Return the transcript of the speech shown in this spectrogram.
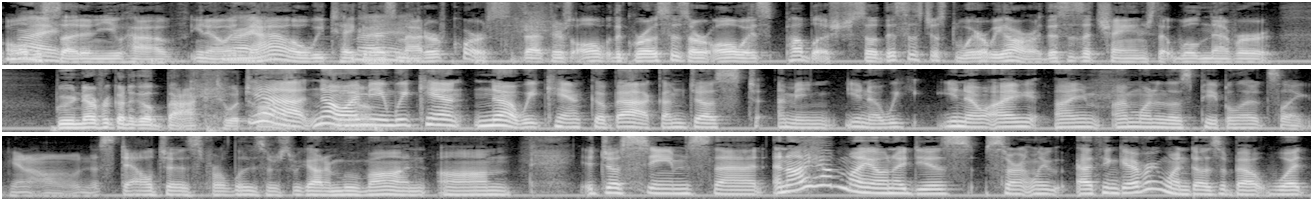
all right. of a sudden you have, you know, and right. now we take right. it as a matter of course that there's all the grosses are always published. So this is just where we are. This is a change that will never we're never going to go back to a time. Yeah, no, you know? I mean we can't. No, we can't go back. I'm just. I mean, you know, we. You know, I. I'm. I'm one of those people that's like, you know, nostalgia is for losers. We got to move on. Um, it just seems that, and I have my own ideas. Certainly, I think everyone does about what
